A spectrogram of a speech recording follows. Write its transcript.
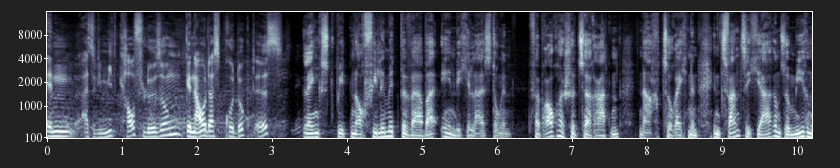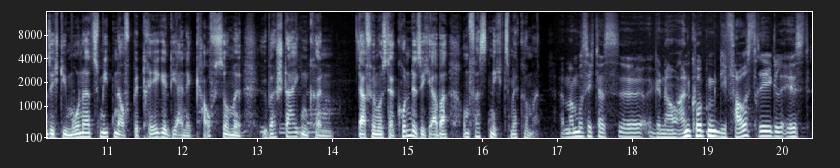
in, also die Mietkauflösung, genau das Produkt ist. Längst bieten auch viele Mitbewerber ähnliche Leistungen. Verbraucherschützer raten, nachzurechnen. In 20 Jahren summieren sich die Monatsmieten auf Beträge, die eine Kaufsumme übersteigen können. Dafür muss der Kunde sich aber um fast nichts mehr kümmern. Man muss sich das äh, genau angucken. Die Faustregel ist,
